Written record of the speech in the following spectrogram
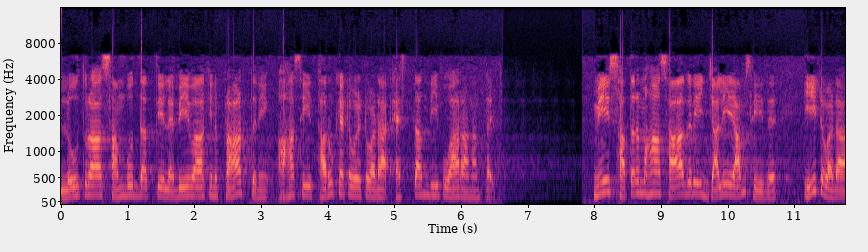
ලෞතුරා සම්බුද්ධත්වයේ ලැබේවා කියන ප්‍රාර්ථනෙන් අහසේ තරු කැටවලට වඩා ඇස් දන් දීපු වාර අනන්තයි. මේ සතර මහා සාගරයේ ජලය යම්සේද ඊට වඩා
